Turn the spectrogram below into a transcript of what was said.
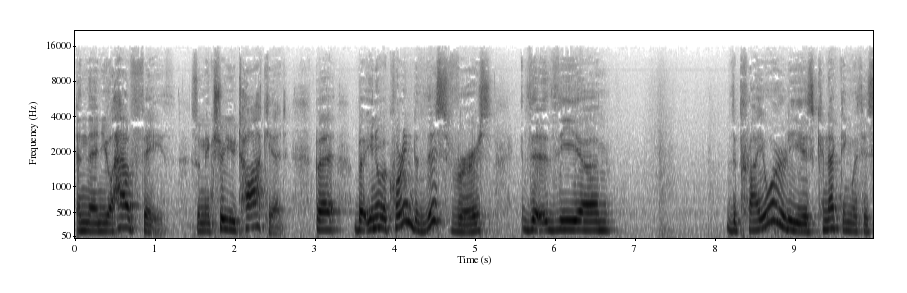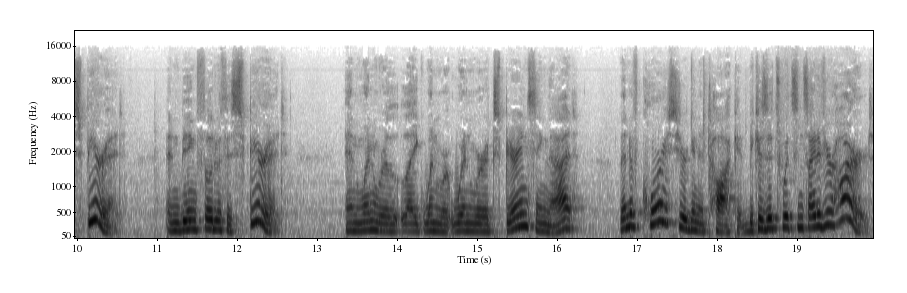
and then you'll have faith. So make sure you talk it. But, but you know, according to this verse, the, the, um, the priority is connecting with His Spirit and being filled with His Spirit. And when we're like when we're when we're experiencing that, then of course you're going to talk it because it's what's inside of your heart.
